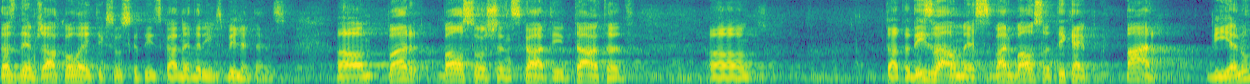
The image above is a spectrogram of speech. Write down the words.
Tas, diemžēl, kolēģi tiks uzskatīts kā nederīgs biļetens. Um, par balsošanas kārtību. Tātad, um, tātad izvēlamies, var balsot tikai par vienu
